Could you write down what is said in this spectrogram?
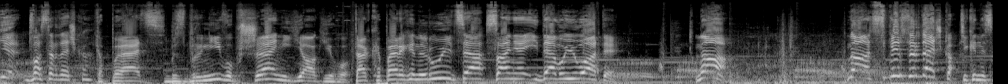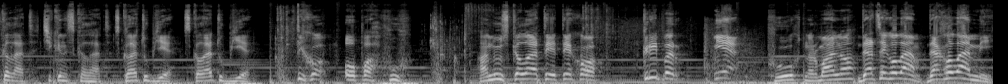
Є, два сердечка. Капець. Без броні вообще ніяк його. Так, хп регенерується. Саня іде воювати. На! На, спів сердечка! Тільки не скелет, тільки не скелет. Скелет уб'є, скелет уб'є. Тихо, опа, фух. А ну, скелети, тихо. Кріпер! Ні! Фух, нормально. Де цей голем? Де голем мій?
